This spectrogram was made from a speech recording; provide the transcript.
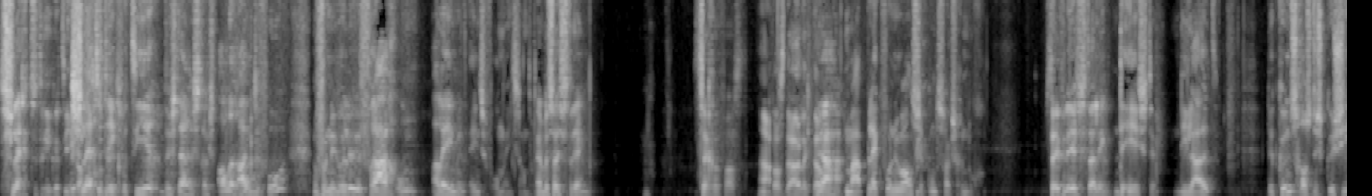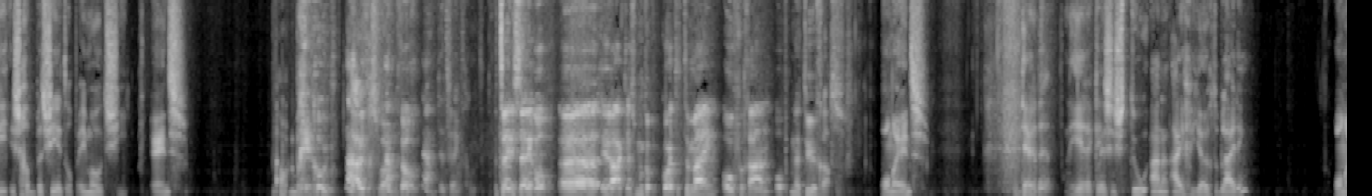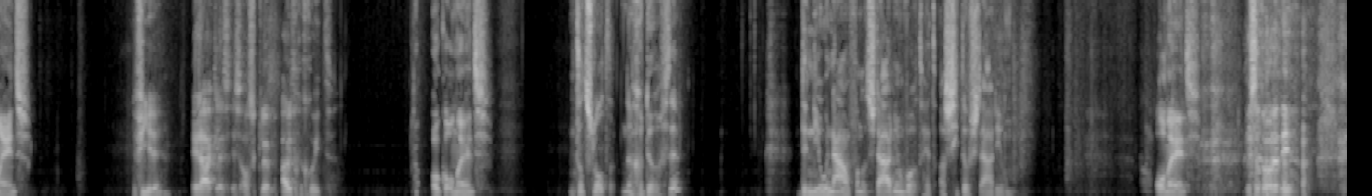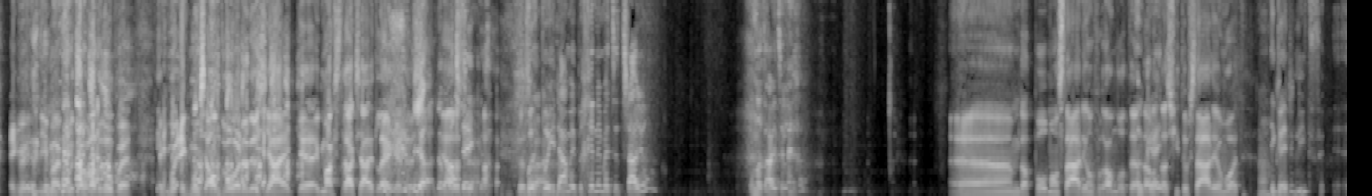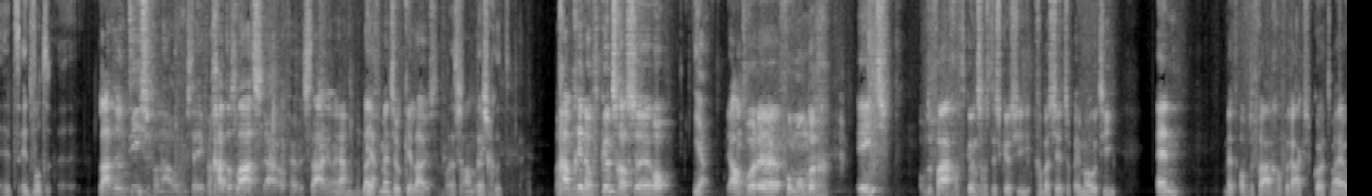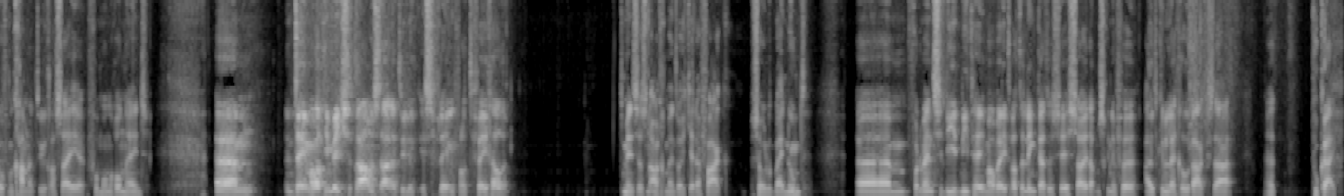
Slechts drie kwartier. slechts drie is. kwartier, dus daar is straks alle ruimte voor. En voor nu willen we u vragen om alleen met eens of oneens te antwoorden. En we zijn streng. Dat zeggen we vast. Nou, dat is duidelijk dan. Ja. Maar plek voor nuance komt straks genoeg. Steven, de eerste stelling. De eerste, die luidt... De kunstgrasdiscussie is gebaseerd op emotie. Eens. Nou, dat begint goed. Uitgesproken, toch? Ja, dit werkt goed. De tweede stelling op. Uh, Herakles moet op korte termijn overgaan op natuurgas. Oneens. De derde, Heracles is toe aan een eigen jeugdopleiding. Oneens. De vierde. Herakles is als club uitgegroeid. Ook oneens. En tot slot, de gedurfde. De nieuwe naam van het stadion wordt het Asito Stadion. Oneens. Dus dat wordt het niet. Ik weet het niet, maar ik moet toch wat roepen. Ik, mo ik moest antwoorden, dus ja, ik, eh, ik mag straks uitleggen. Dus, Ja, dat mag dat is zeker. waar. Dat is Wil, je daarmee beginnen met het stadion? Om dat uit te leggen? Ehm, dat Polman Stadion verandert en dat het Asito Stadion wordt. Ik weet het niet. Het, het wordt... Laten we er een teaser van houden, Steven. Het als laatste daarover hebben, het stadion. Ja? Dan blijven Ja. mensen ook een keer luisteren voor Dat is, dat is goed. We gaan beginnen over het kunstgas, eh, Rob. Ja. Je antwoordde volmondig eens op de vraag of de kunstgasdiscussie gebaseerd is op emotie. En met op de vraag of raken op korte termijn over gaan natuurgas, zei je volmondig oneens. Ehm, een thema wat hier een beetje centraal in staat natuurlijk is de verdeling van de tv-gelden. Tenminste, dat is een argument wat je daar vaak persoonlijk bij noemt. Ehm, voor de mensen die het niet helemaal weten wat de link daartussen is, zou je dat misschien even uit kunnen leggen hoe Raakles daar uh, toekijkt?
